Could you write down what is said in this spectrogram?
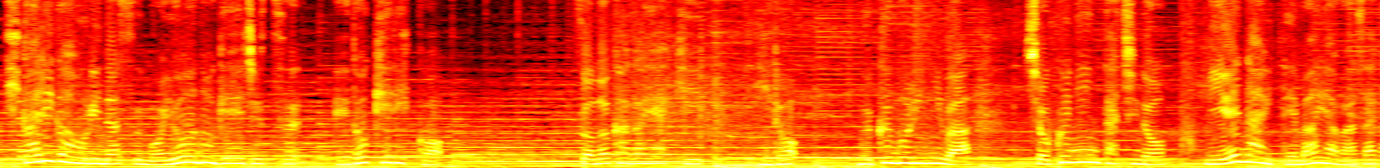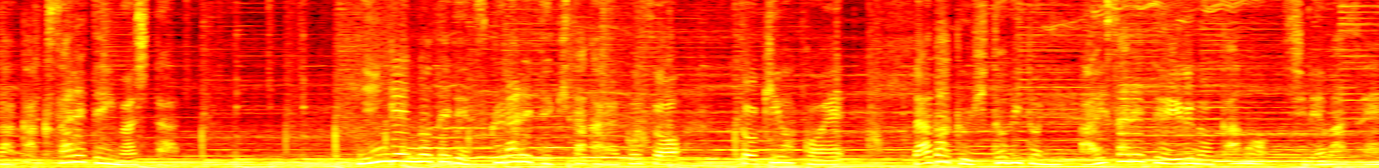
光が織りなす模様の芸術江戸切子。その輝き色ぬくもりには職人たちの見えない手間や技が隠されていました。人間の手で作られてきたからこそ時を超え長く人々に愛されているのかもしれません。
